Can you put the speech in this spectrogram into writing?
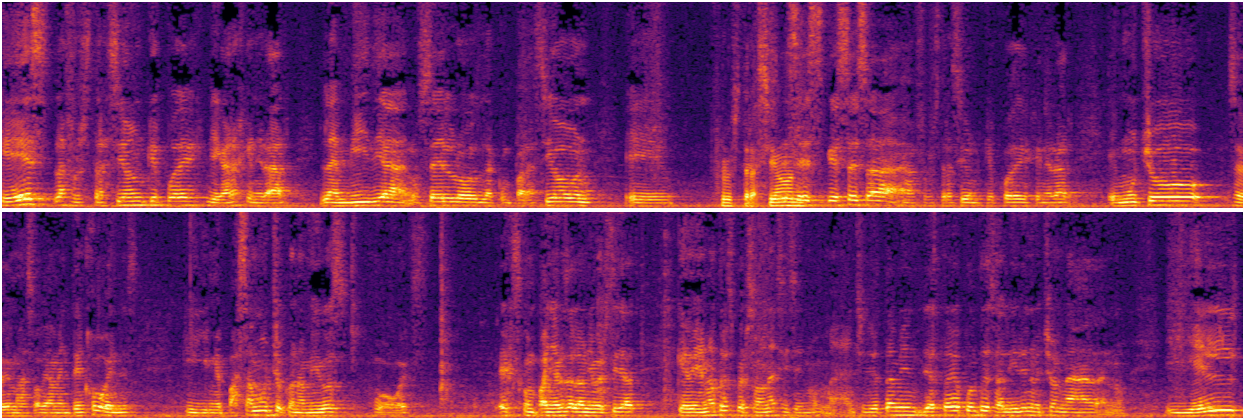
que es la frustración que puede llegar a generar la envidia, los celos, la comparación. eh, Frustración. es, es- es esa frustración que puede generar. Eh, mucho se ve más obviamente en jóvenes y me pasa mucho con amigos o ex, ex compañeros de la universidad que ven a otras personas y dicen, no manches, yo también ya estoy a punto de salir y no he hecho nada, ¿no? Y él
